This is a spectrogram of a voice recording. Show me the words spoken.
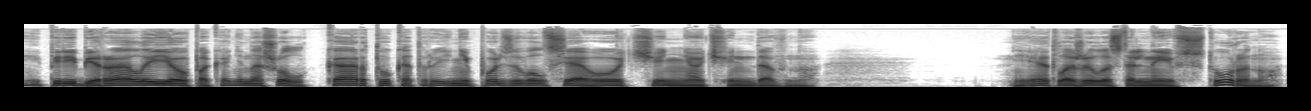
и перебирал ее, пока не нашел карту, которой не пользовался очень-очень давно. Я отложил остальные в сторону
